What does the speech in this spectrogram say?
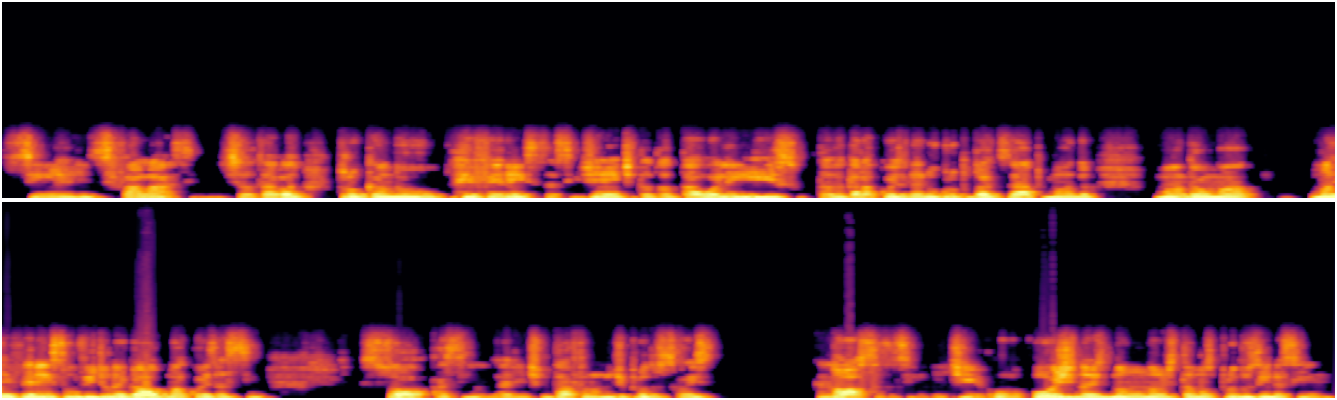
sem a gente se falar. Assim. A gente só tava trocando referências, assim, gente, tal, tal, tal, olhem isso, tal, aquela coisa, né? No grupo do WhatsApp manda, manda uma, uma referência, um vídeo legal, alguma coisa assim. Só assim, a gente não tava falando de produções nossas, assim. Gente, hoje nós não, não estamos produzindo assim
